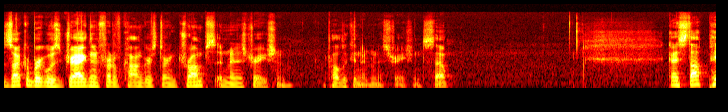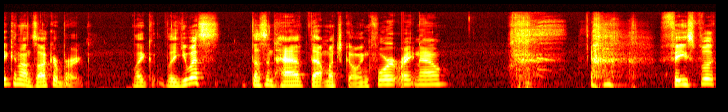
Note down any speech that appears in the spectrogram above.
Zuckerberg was dragged in front of Congress during Trump's administration, Republican administration. So, guys, stop picking on Zuckerberg. Like the U.S. doesn't have that much going for it right now. Facebook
